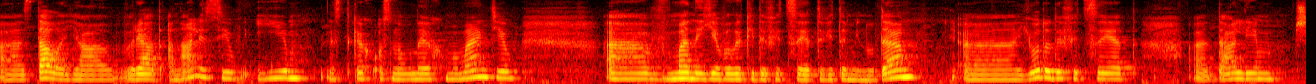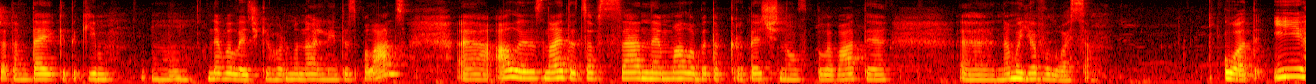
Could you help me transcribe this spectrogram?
Е, Здала я ряд аналізів, і з таких основних моментів е, в мене є великий дефіцит вітаміну Д, йододефіцит, далі ще там деякі такі невеличкий гормональний дисбаланс. Е, Але знаєте, це все не мало би так критично впливати е, на моє волосся. От, і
